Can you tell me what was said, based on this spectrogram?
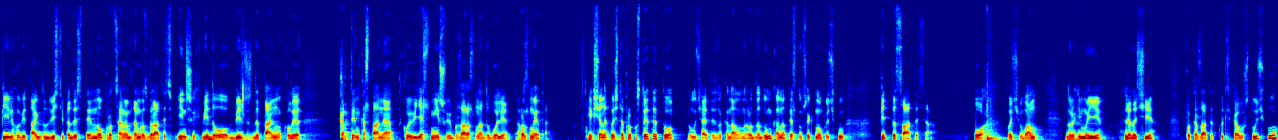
пільгові так до 250. Ну про це ми будемо розбиратись в інших відео більш детально, коли картинка стане такою яснішою, бо зараз вона доволі розмита. Якщо не хочете пропустити, то долучайтесь до каналу Народна Думка, натиснувши кнопочку підписатися. О, хочу вам, дорогі мої глядачі, показати таку цікаву штучку.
